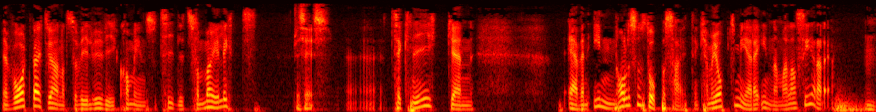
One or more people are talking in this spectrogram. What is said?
Med vårt verktyg och annat så vill vi komma in så tidigt som möjligt. Precis. Eh, tekniken, även innehåll som står på sajten kan man ju optimera innan man lanserar det. Mm.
